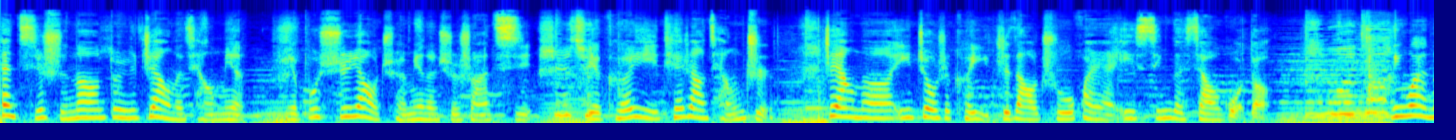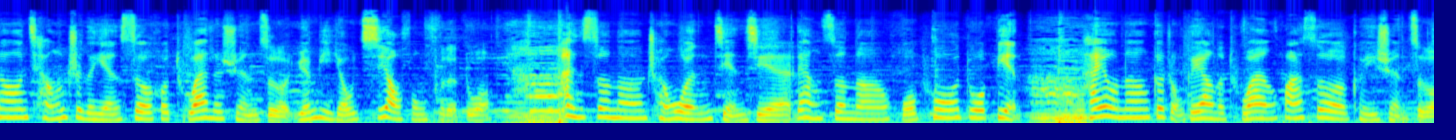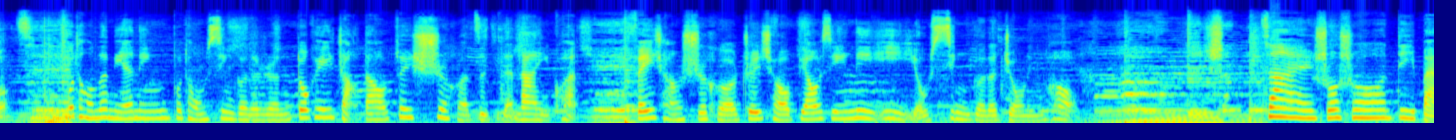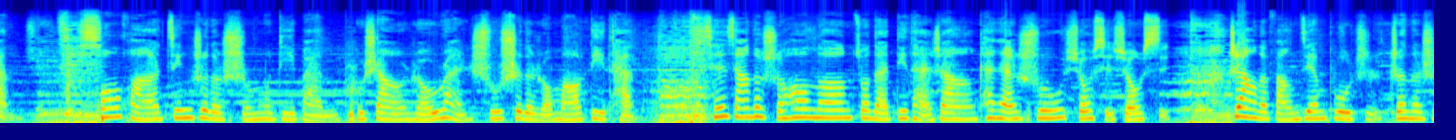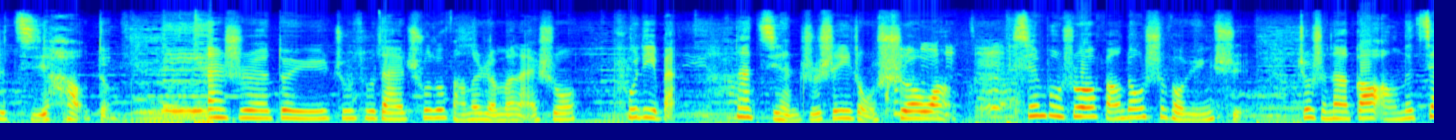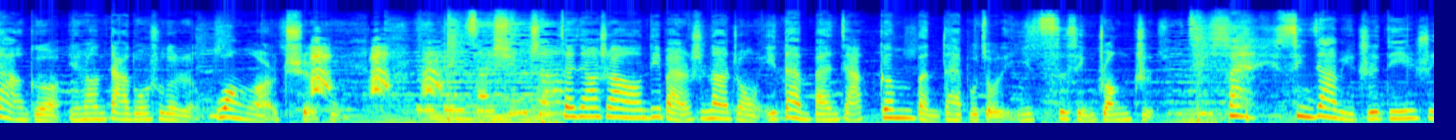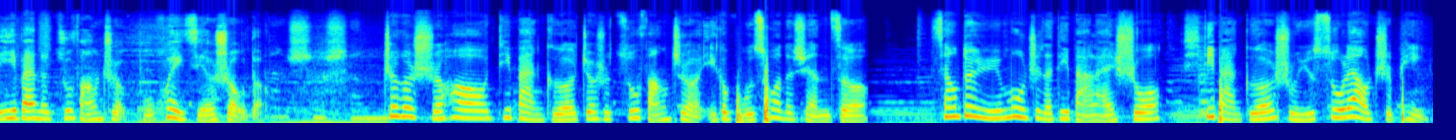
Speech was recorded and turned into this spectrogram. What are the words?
但其实呢，对于这样的墙面，也不需要全面的去刷漆，也可以贴上墙纸，这样呢，依旧是可以制造出焕然一新的效果的。另外呢，墙纸的颜色和图案的选择远比油漆要丰富的多。暗色呢沉稳简洁，亮色呢活泼多变，还有呢各种各样的图案花色可以选择。不同的年龄、不同性格的人都可以找到最适合自己的那一款，非常适合追求标新立异、有性格的九零后。再说说地板，光滑精致的实木地板铺上柔软舒适的绒毛地毯。闲暇的时候呢，坐在地毯上看看书，休息休息，这样的房间布置真的是极好的。但是对于租住在出租房的人们来说，铺地板那简直是一种奢望。先不说房东是否允许。就是那高昂的价格，也让大多数的人望而却步。再加上地板是那种一旦搬家根本带不走的一次性装置，唉，性价比之低是一般的租房者不会接受的。这个时候，地板革就是租房者一个不错的选择。相对于木质的地板来说，地板革属于塑料制品，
